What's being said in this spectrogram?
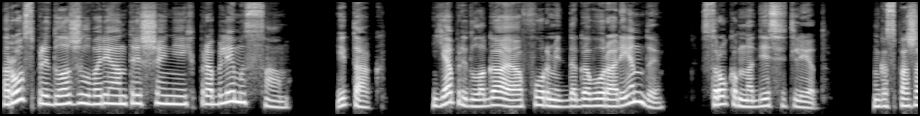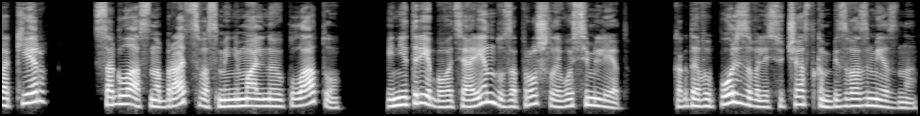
Рос предложил вариант решения их проблемы сам. Итак, я предлагаю оформить договор аренды сроком на 10 лет. Госпожа Кер согласна брать с вас минимальную плату и не требовать аренду за прошлые 8 лет, когда вы пользовались участком безвозмездно.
